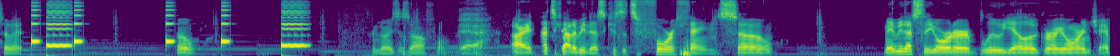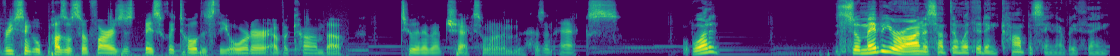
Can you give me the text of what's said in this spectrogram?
So it. Oh. The noise is awful. Yeah. Alright, that's gotta be this, because it's four things, so. Maybe that's the order blue, yellow, gray, orange. Every single puzzle so far has just basically told us the order of a combo. Two of them have checks, and one of them has an X. What? So maybe you're onto something with it encompassing everything.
